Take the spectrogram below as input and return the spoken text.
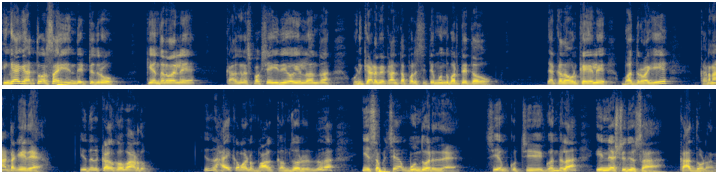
ಹೀಗಾಗಿ ಹತ್ತು ವರ್ಷ ಹಿಂದಿಟ್ಟಿದ್ರು. ಕೇಂದ್ರದಲ್ಲಿ ಕಾಂಗ್ರೆಸ್ ಪಕ್ಷ ಇದೆಯೋ ಇಲ್ಲೋ ಅಂತ ಹುಡುಕಾಡಬೇಕಂತ ಪರಿಸ್ಥಿತಿ ಮುಂದೆ ಬರ್ತೈತೆ ಅದು. ಯಾಕಂದ್ರೆ ಅವ್ರ ಕೈಯಲ್ಲಿ ಭದ್ರವಾಗಿ ಕರ್ನಾಟಕ ಇದೆ. ಇದನ್ನು ಕಳ್ಕೋಬಾರ್ದು. ಇದನ್ನು ಹೈಕಮಾಂಡ್ ಭಾಳ ಕಮ್ಜೋರ್ ಇರೋದ್ರಿಂದ ಈ ಸಮಸ್ಯೆ ಮುಂದುವರೆದಿದೆ. ಸಿ ಎಂ ಕುರ್ಚಿ ಗೊಂದಲ ಇನ್ನೆಷ್ಟು ದಿವಸ ಕಾದು ನೋಡೋಣ.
